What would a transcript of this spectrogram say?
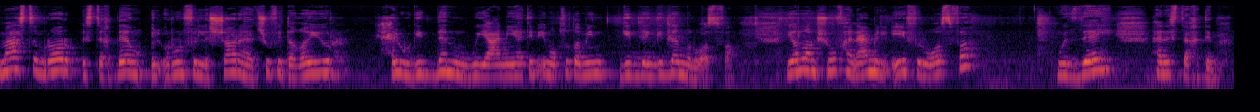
مع استمرار استخدام القرنفل للشعر هتشوفي تغير حلو جدا ويعني هتبقي مبسوطة من جدا جدا من الوصفة. يلا نشوف هنعمل إيه في الوصفة. وإزاي هنستخدمها.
